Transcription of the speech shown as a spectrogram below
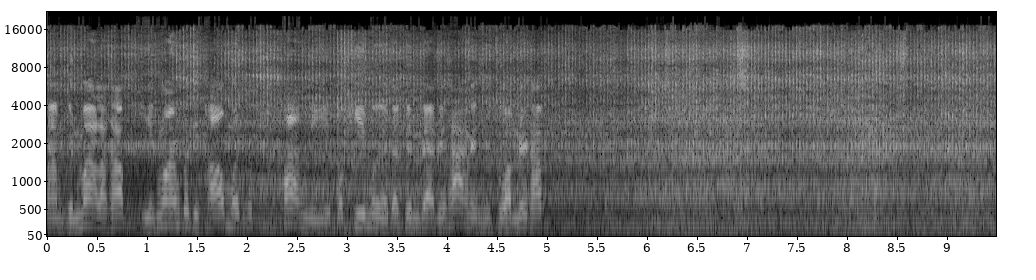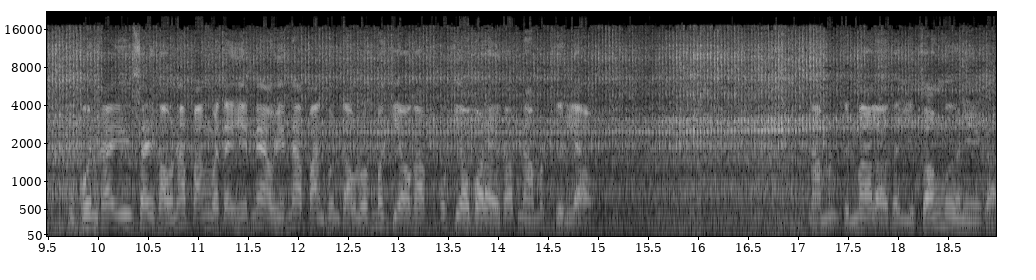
น้ำขึ้นมาแล้วครับ อีกน้อยมันก็ที่ขาวหมดทางนี่บ่อกี่มือแต่ขึ้นแบบในทางนี่สิท่วมเลยครับ ผู้คนใครใส่เขาหน้าปังมาแต่เห็ดแนวเห็ดหน้าปังคนเก่ารถมาเกี่ยวครับพอเกี่ยวบ่ได้ครับน้ำมันขึ้นแล้วน้ำมันขึ้นมาแล้วแต่อีกสองมือนี่ก็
